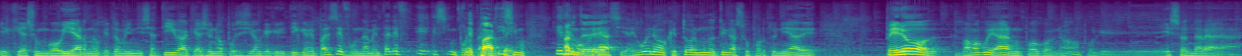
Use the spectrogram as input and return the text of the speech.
eh, que haya un gobierno que tome iniciativa, que haya una oposición que critique, me parece fundamental, es, importantísimo. Es, democracia, es bueno que todo el mundo tenga su oportunidad de. Pero vamos a cuidar un poco, ¿no? Porque eso andar a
